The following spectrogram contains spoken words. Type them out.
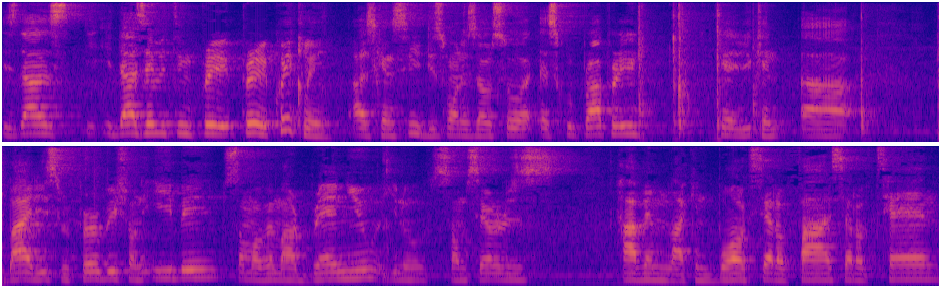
it does it does everything pretty pretty quickly. As you can see this one is also a school property. Okay you can uh, buy this refurbished on ebay. Some of them are brand new you know some sellers have them like in bulk set of five set of ten.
